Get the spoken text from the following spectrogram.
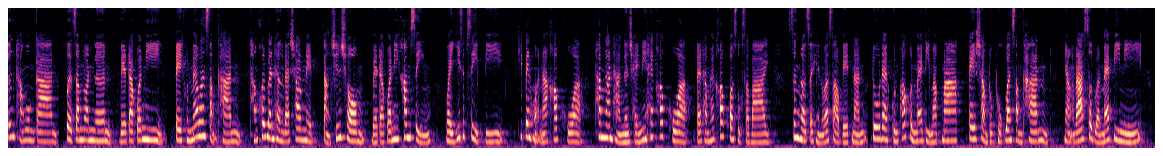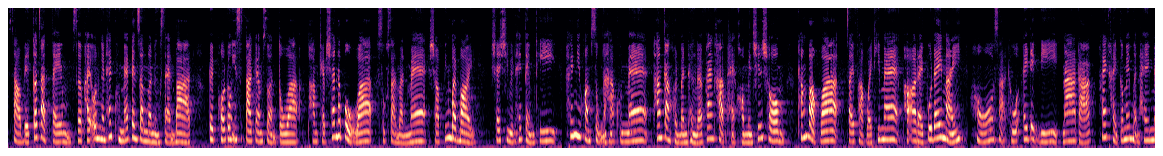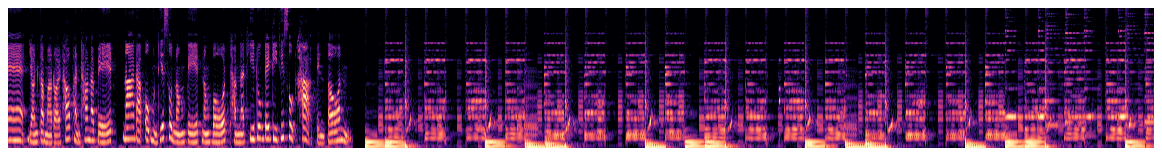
อึ้งทั้งวงการ เปิดจำนวนเงิน เบสรักวนีเปย์คุณแม่วันสำคัญ ทั้งคนบันเทิงและชาวเน็ต ต่างชื่นชม เบสรักวนีข้ามสิงวัย 24 ปี ที่เป็นหัวหน้าครอบครัวทำงานหาเงินใช้หนี้ให้ครอบครัว และทำให้ครอบครัวสุขสบาย ซึ่งเราจะเห็นว่าสาวเบสนั้น ดูแลคุณพ่อคุณแม่ดีมากๆเปย์ฉ่ำทุกๆวันสำคัญ อย่างล่าสุดวันแม่ปีนี้ สาวเบสก็จัดเต็มเซอร์ไพรส์โอนเงินให้คุณแม่เป็นจำนวน 1 0 0 0 0แบาท โดยโพสต์ลงอินสตาแกรมส่วนตัวพร้อมแคปชั่นระบุว่า สุขสันต์วันแม่ช้อปปิ้งบ่อยๆ ใช้ชีวิตให้เต็มที่ ให้มีความสุขนะคะคุณแม่ ท่ามกลางคนบันเทิงและแฟนคลับแห่คอมเมนต์ชื่นชม ทั้งบอกว่าใจฝากไว้ที่แม่ เพราะอะไรพูดได้ไหม โห สาธุไอเด็กดี น่ารัก ให้ใครก็ไม่เหมือนให้แม่ ย้อนกลับมาร้อยเท่าพันเท่านะเบส น่ารักอบอุ่นที่สุดน้องเบส น้องโบ๊ททำหน้าที่ลูกได้ดีที่สุดค่ะ เป็นต้น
